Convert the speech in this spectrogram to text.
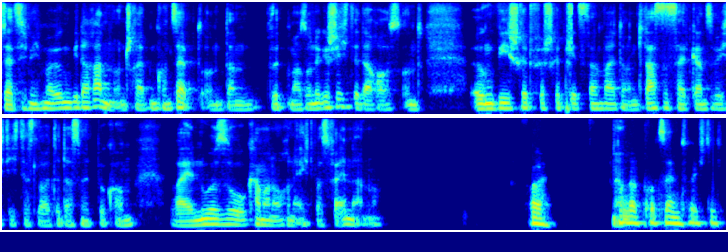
setze ich mich mal irgendwie daran und schreibe ein Konzept und dann wird mal so eine Geschichte daraus und irgendwie Schritt für Schritt geht es dann weiter. Und das ist halt ganz wichtig, dass Leute das mitbekommen, weil nur so kann man auch in echt was verändern. Ne? Voll. 100 Prozent ja. richtig.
